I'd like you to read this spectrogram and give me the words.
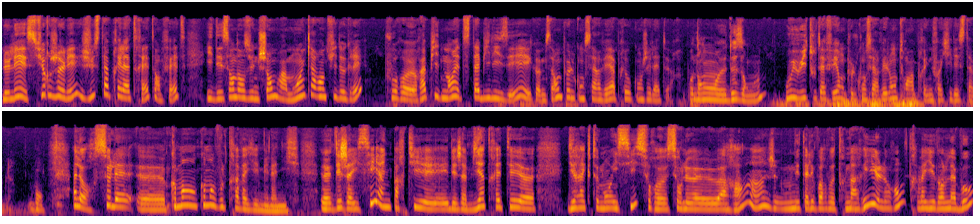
Le lait est surgelé juste après la traite en fait. Il descend dans une chambre à moins 48 degrés pour euh, rapidement être stabilisé et comme ça on peut le conserver après au congélateur. Pendant euh, deux ans. hein. Oui, oui, tout à fait. On peut le conserver longtemps après une fois qu'il est stable. Alors, ce lait, euh, comment, comment vous le travaillez, Mélanie? Euh, Déjà ici, hein, une partie est déjà bien traitée euh, directement ici, sur, sur le haras. hein. On est allé voir votre mari, Laurent, vous travaillez dans le labo.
